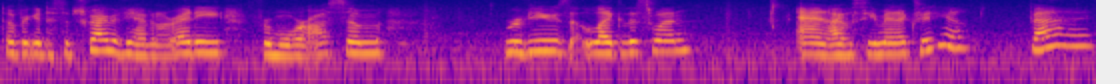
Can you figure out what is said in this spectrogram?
Don't forget to subscribe if you haven't already for more awesome reviews like this one and I will see you in my next video. Bye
